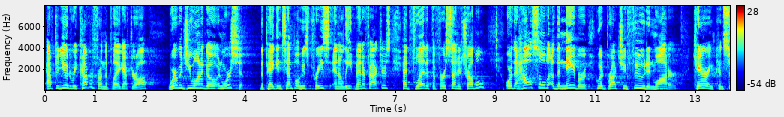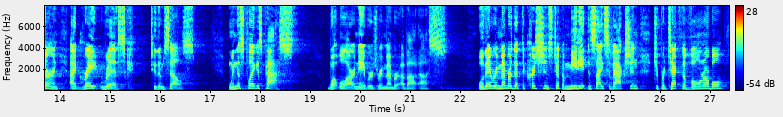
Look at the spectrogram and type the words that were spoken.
After you had recovered from the plague, after all, where would you want to go and worship? The pagan temple whose priests and elite benefactors had fled at the first sign of trouble? Or the household of the neighbor who had brought you food and water, care and concern at great risk to themselves. When this plague is past, what will our neighbors remember about us? Will they remember that the Christians took immediate, decisive action to protect the vulnerable,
